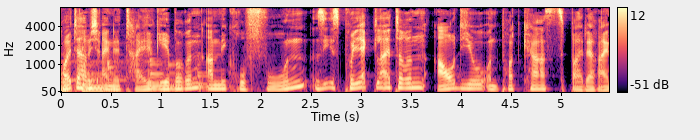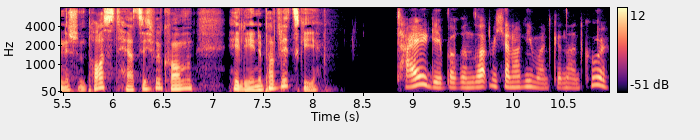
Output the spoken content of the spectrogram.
Heute habe ich eine Teilgeberin am Mikrofon. Sie ist Projektleiterin Audio und Podcasts bei der Rheinischen Post. Herzlich willkommen, Helene Pawlitzki. Teilgeberin, so hat mich ja noch niemand genannt. Cool.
